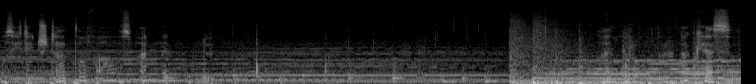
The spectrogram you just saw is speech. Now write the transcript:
Muss ich den Stab drauf aus anwenden? Nö. Ein brodener Kessel.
